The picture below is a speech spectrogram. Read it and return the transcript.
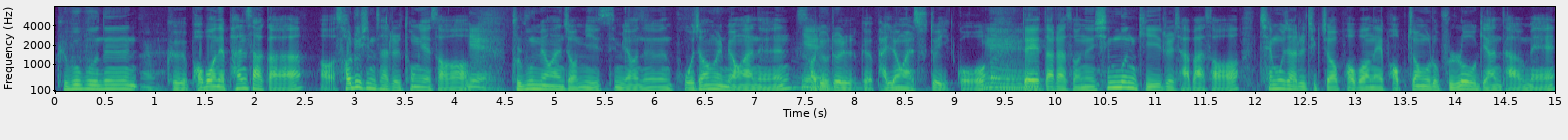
그 부분은 네. 그 법원의 판사가 어, 서류 심사를 통해서 예. 불분명한 점이 있으면은 보정을 명하는 예. 서류를 그 발령할 수도 있고 예. 때에 따라서는 신문 기일을 잡아서 채무자를 직접 법원에 법정으로 불러오게 한 다음에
